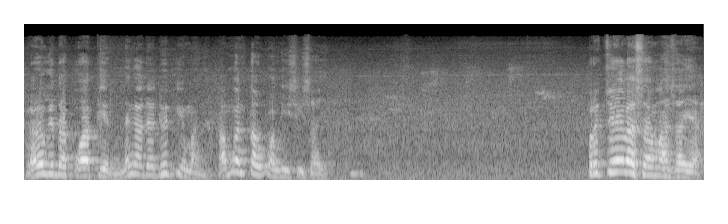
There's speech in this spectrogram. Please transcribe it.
Lalu kita khawatir, dia nggak ada duit gimana? Kamu kan tahu kondisi saya. Percayalah sama saya.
